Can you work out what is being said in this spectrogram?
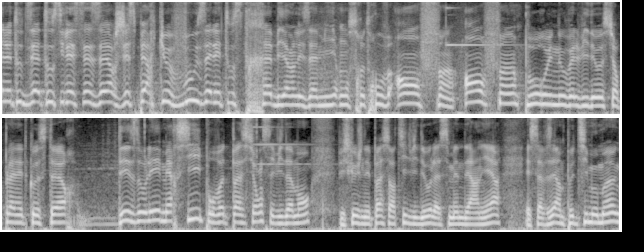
Salut à toutes et à tous, il est 16h, j'espère que vous allez tous très bien les amis. On se retrouve enfin, enfin pour une nouvelle vidéo sur Planet Coaster Désolé, merci pour votre patience évidemment Puisque je n'ai pas sorti de vidéo la semaine dernière Et ça faisait un petit moment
